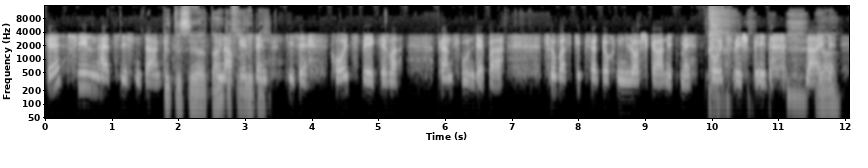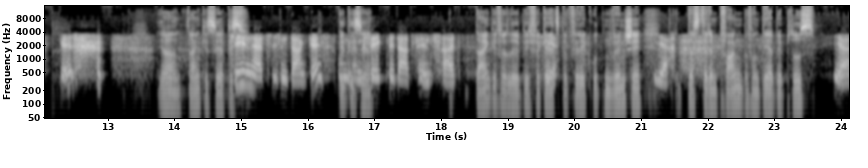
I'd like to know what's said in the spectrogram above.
Gell? Vielen herzlichen Dank. Bitte sehr. Danke, Und auch Frau gestern diese Kreuzwege war ganz wunderbar. Sowas gibt es ja doch in Losch gar nicht mehr. Kreuzwegbäder. Leider. Ja. ja. danke sehr. Das Vielen herzlichen Dank gell? und eine gesegnete Adventszeit. Danke, Frau Löbig. Vergelt's ja. Gott für Ihre guten Wünsche. Ja. Dass der Empfang von DRB Plus ja,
